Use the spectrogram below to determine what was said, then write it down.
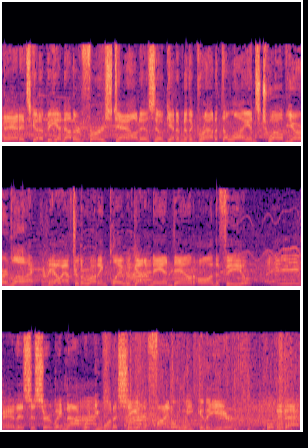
And it's going to be another first down as they'll get him to the ground at the Lions' 12-yard line. Now, after the running play, we've got a man down on the field. And this is certainly not what you want to see in the final week of the year. We'll be back.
